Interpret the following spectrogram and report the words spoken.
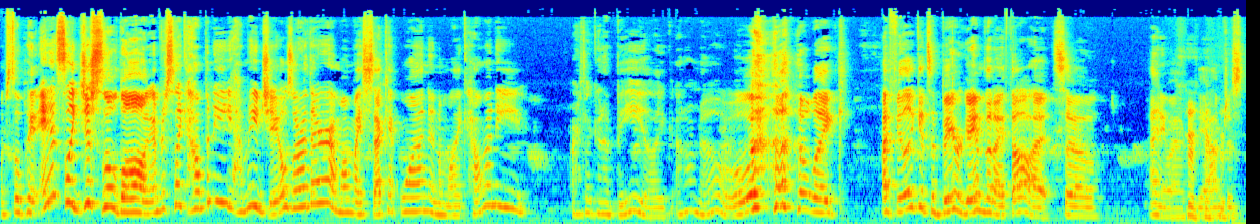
I'm still playing, and it's like just so long. I'm just like, how many how many jails are there? I'm on my second one, and I'm like, how many are there gonna be? Like, I don't know. like, I feel like it's a bigger game than I thought. So, anyway, yeah, I'm just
